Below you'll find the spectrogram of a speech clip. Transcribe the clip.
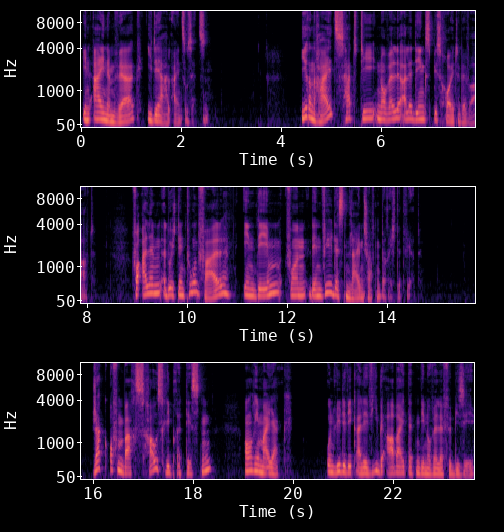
in einem Werk ideal einzusetzen. Ihren Reiz hat die Novelle allerdings bis heute bewahrt. Vor allem durch den Tonfall, in dem von den wildesten Leidenschaften berichtet wird. Jacques Offenbachs Hauslibrettisten Henri Maillac und Ludovic Alevi bearbeiteten die Novelle für Bizet.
